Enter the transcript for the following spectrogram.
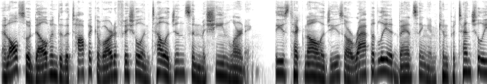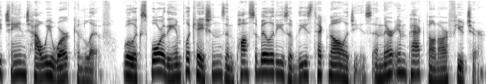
and also delve into the topic of artificial intelligence and machine learning. These technologies are rapidly advancing and can potentially change how we work and live. We'll explore the implications and possibilities of these technologies and their impact on our future.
